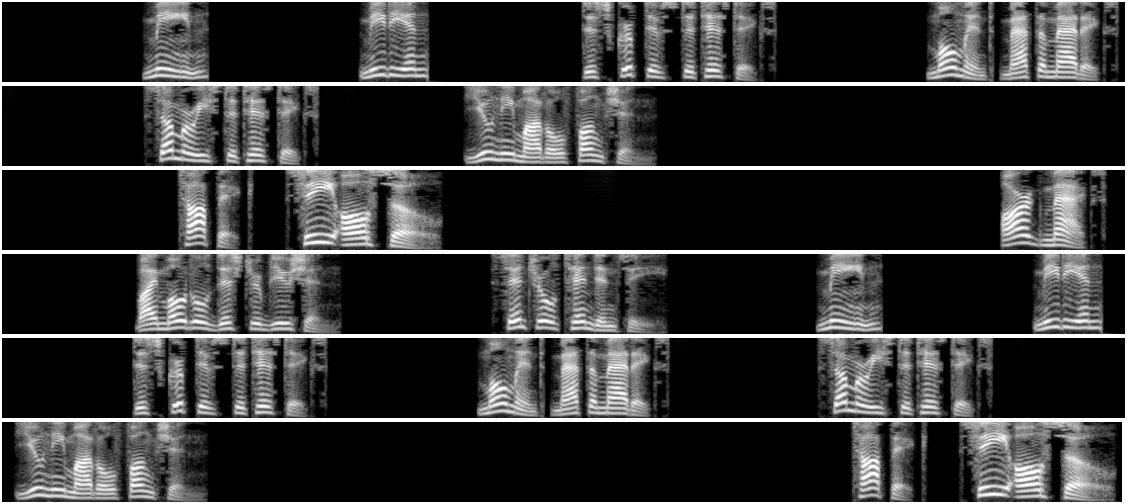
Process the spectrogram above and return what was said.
Mean. Median. Descriptive statistics. Moment mathematics. Summary statistics Unimodal function. Topic. See also. Argmax Bimodal distribution. Central tendency. Mean. Median. Descriptive statistics. Moment. Mathematics. Summary statistics. Unimodal function Topic. See also.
